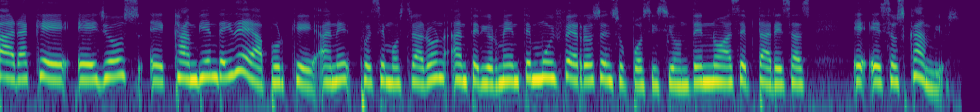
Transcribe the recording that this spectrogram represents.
Para que ellos eh, cambien de idea, porque han, eh, pues se mostraron anteriormente muy ferros en su posición de no aceptar esas, eh, esos cambios.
